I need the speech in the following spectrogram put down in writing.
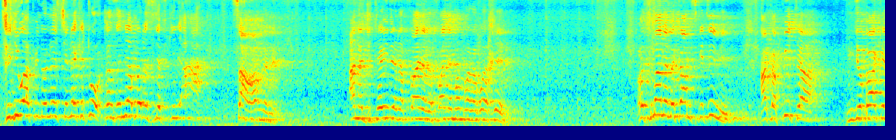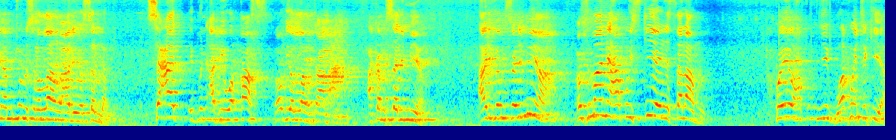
sijui wapi Indonesia nina kituo, Tanzania bado sijafikiria. Ah, sawa, hamna neno. Anajitahidi, anafanya anafanya mambo, anakuwa kheri. Uthman amekaa msikitini, akapita mjomba wake na Mtume sallallahu alaihi wasallam, Saad ibn Abi Waqas radhiyallahu ta'ala anhu, akamsalimia. Alivyomsalimia Uthmani hakuisikia ile salamu, kwa hiyo hakumjibu, hakuitikia.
